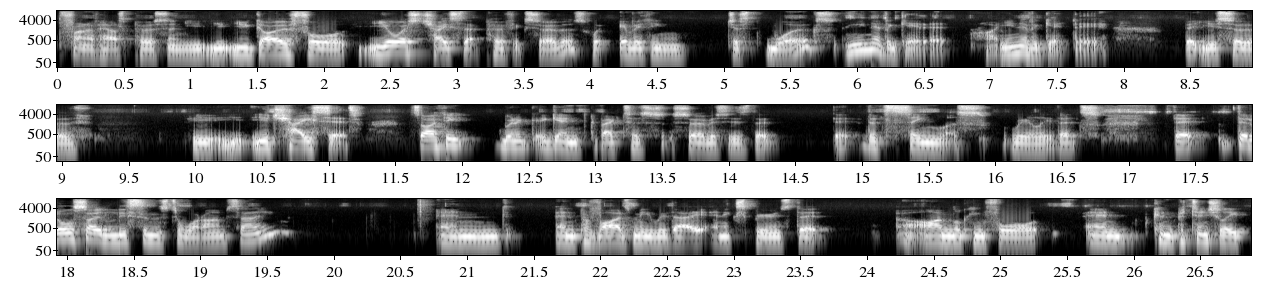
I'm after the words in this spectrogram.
front of house person, you, you, you go for you always chase that perfect service where everything just works, and you never get it, right? You never get there, but you sort of you, you chase it. So I think when it, again back to services that, that that's seamless, really. That's that that also listens to what I'm saying, and and provides me with a an experience that I'm looking for and can potentially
